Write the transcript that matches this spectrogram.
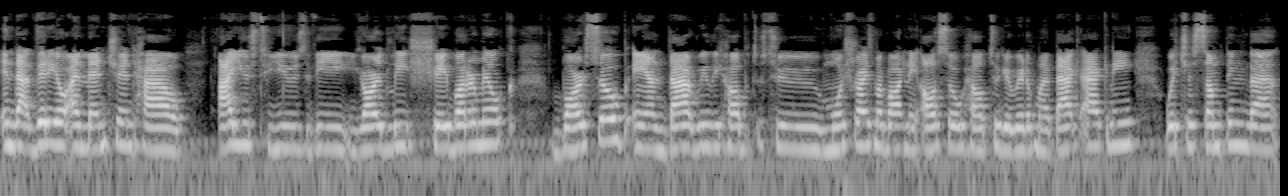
in that video I mentioned how I used to use the Yardley Shea Buttermilk bar soap and that really helped to moisturize my body and it also helped to get rid of my back acne which is something that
